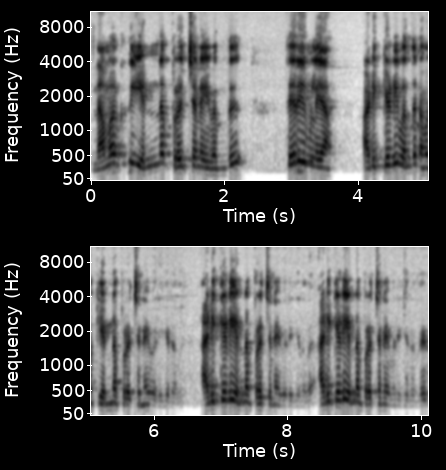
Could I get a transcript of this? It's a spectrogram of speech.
நமக்கு என்ன பிரச்சனை வந்து தெரியும் இல்லையா? அடிக்கடி வந்து நமக்கு என்ன பிரச்சனை வருகிறது? அடிக்கடி என்ன பிரச்சனை வருகிறது? அடிக்கடி என்ன பிரச்சனை வருகிறது?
